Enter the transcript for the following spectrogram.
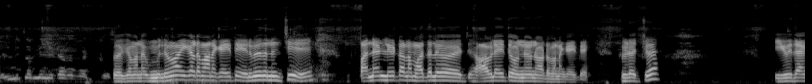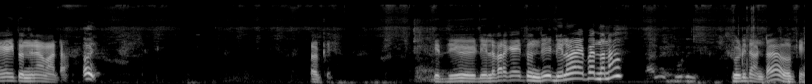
ఎనిమిది తొమ్మిది మనకు మినిమం ఇక్కడ మనకైతే ఎనిమిది నుంచి పన్నెండు లీటర్ల మధ్యలో ఆవులు అయితే ఉన్నాయి అన్నమాట మనకైతే. చూడొచ్చు. ఈ విధంగా అయితే ఉందన్నమాట! ఓకే. ఇది డెలివరీకి అయితే ఉంది డెలివరీ అయిపోయిందన్నా? చూడిదంట ఓకే.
